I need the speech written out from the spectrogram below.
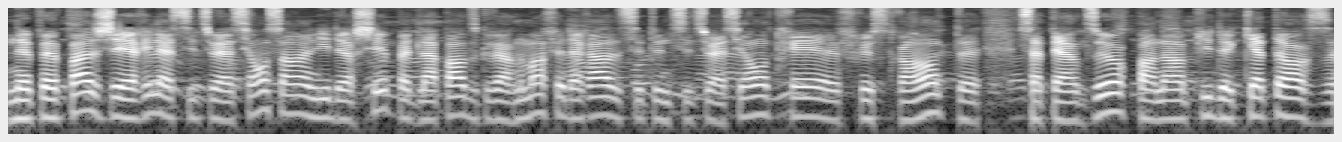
ne peuvent pas gérer la situation sans un leadership de la part du gouvernement fédéral. C'est une situation très frustrante. Ça perdure pendant plus de 14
